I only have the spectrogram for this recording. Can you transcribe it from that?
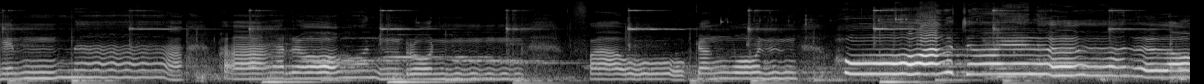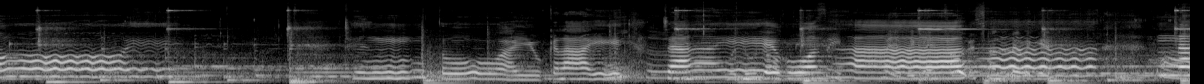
เห็นหน้าพาร้อนรนากังวล หัวใจเลื่อนลอย ถึงตัวอยู่ไกล ใจห่วงหานั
